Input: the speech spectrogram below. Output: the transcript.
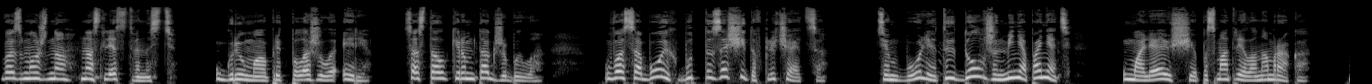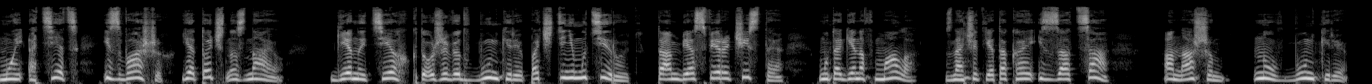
Возможно, наследственность, угрюмо предположила Эри. Со сталкером так же было. У вас обоих будто защита включается. Тем более ты должен меня понять. Умоляюще посмотрела на мрака. Мой отец из ваших, я точно знаю. Гены тех, кто живет в бункере, почти не мутируют. Там биосфера чистая, мутагенов мало. Значит, я такая из-за отца. А нашим, ну, в бункере,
